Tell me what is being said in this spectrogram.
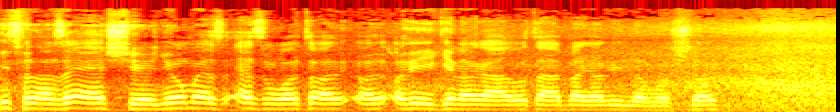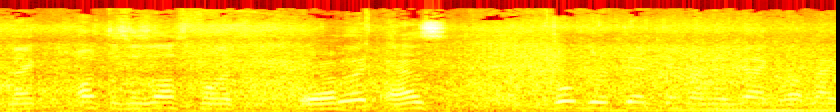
Itt van az első nyom, ez, ez volt a, a, a régi megállótáblája a villamosnak. Meg ott az az aszfalt. Ja, Hogy ez. Google térképen még meg, meg,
